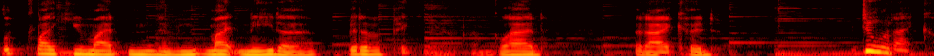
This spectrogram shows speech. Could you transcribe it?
looked like you might might need a bit of a pick me up. I'm glad that I could do what I could.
